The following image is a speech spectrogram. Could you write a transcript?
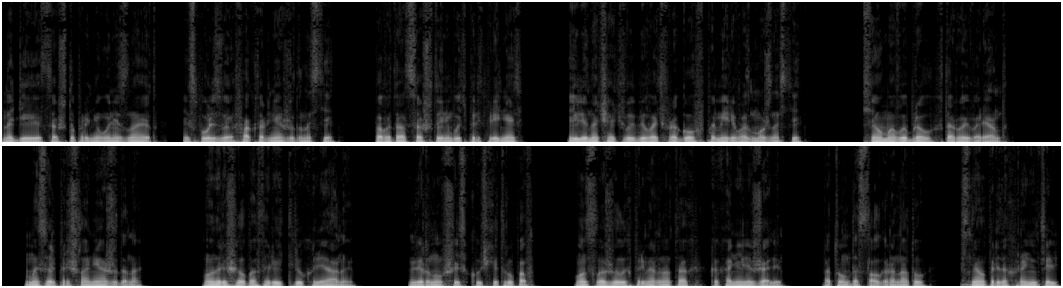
надеяться, что про него не знают, используя фактор неожиданности, попытаться что-нибудь предпринять, или начать выбивать врагов по мере возможности. Сема выбрал второй вариант. Мысль пришла неожиданно. Он решил повторить трюк Лианы. Вернувшись к кучке трупов, он сложил их примерно так, как они лежали. Потом достал гранату, снял предохранитель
